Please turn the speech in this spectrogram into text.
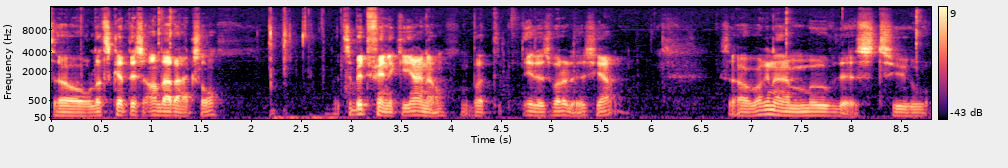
So let's get this on that axle. It's a bit finicky, I know, but it is what it is, yeah. So we're gonna move this to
